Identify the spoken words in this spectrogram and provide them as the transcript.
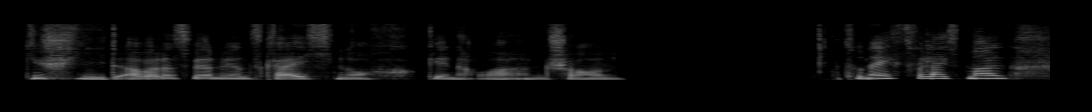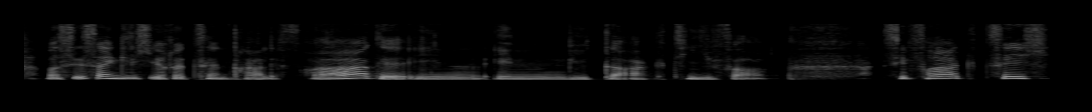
geschieht. Aber das werden wir uns gleich noch genauer anschauen. Zunächst vielleicht mal, was ist eigentlich Ihre zentrale Frage in, in Vita Activa? Sie fragt sich,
